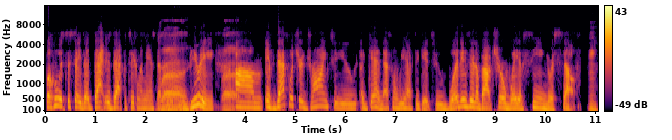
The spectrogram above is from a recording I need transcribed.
but who is to say that that is that particular man's definition Right. of beauty? Right. Um, if that's what you're drawing to you, again, that's when we have to get to what is it about your way of seeing yourself mm.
